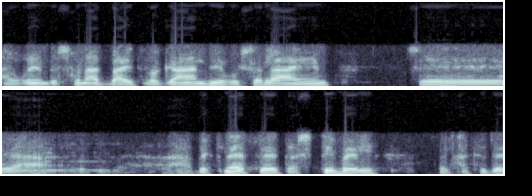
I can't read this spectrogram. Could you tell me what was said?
ההורים בשכונת בית וגן בירושלים, שהבית כנסת, השטיבל של חסידי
